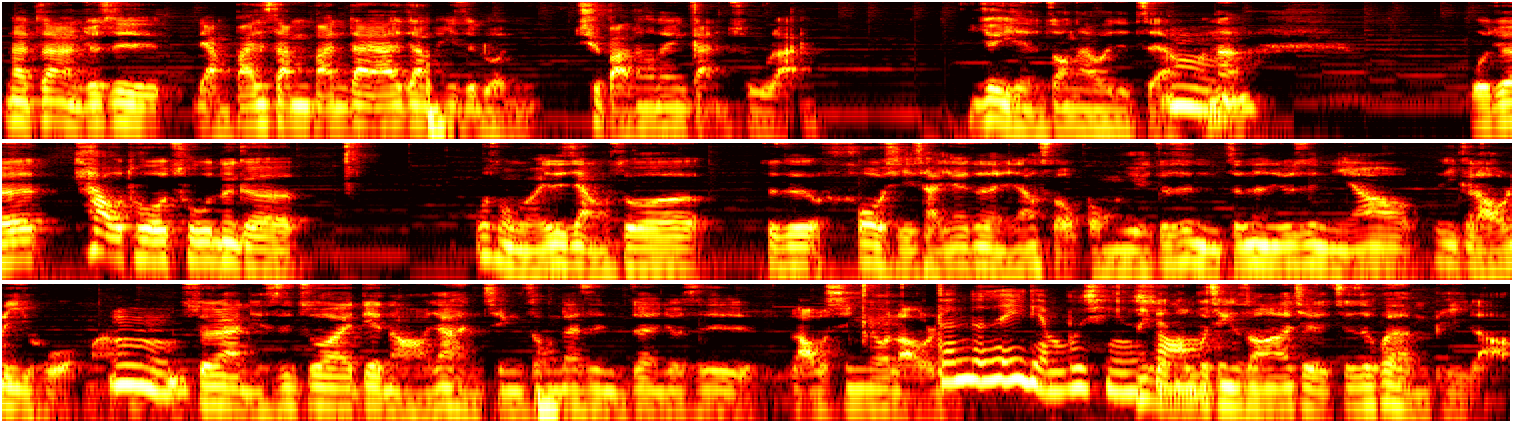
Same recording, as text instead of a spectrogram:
那当然就是两班三班，大家这样一直轮去把那个东西赶出来。就以前的状态会是这样。嗯那我觉得跳脱出那个，为什么我一直讲说，就是后期产业真的很像手工业，就是你真的就是你要一个劳力活嘛。嗯，虽然你是坐在电脑好像很轻松，但是你真的就是劳心又劳力，真的是一点不轻松一点都不，轻松，而且就是会很疲劳。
